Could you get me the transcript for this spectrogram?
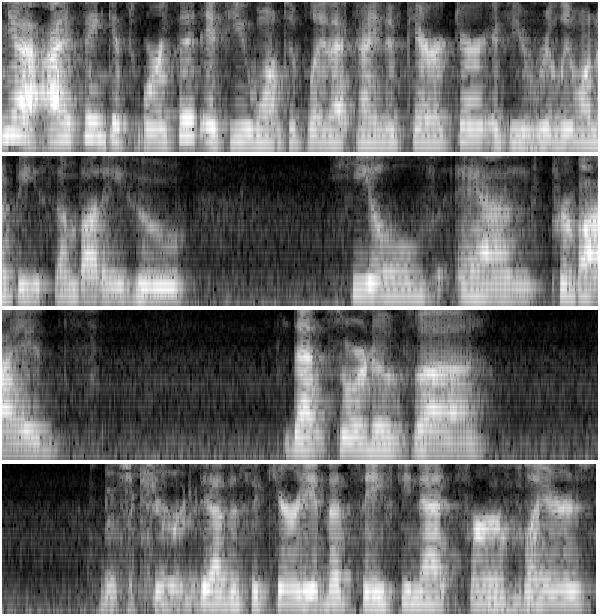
yeah, I think it's worth it if you want to play that kind of character. If Mm-hmm. you really want to be somebody who heals and provides that sort of uh, The security. yeah the security that safety net for players.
